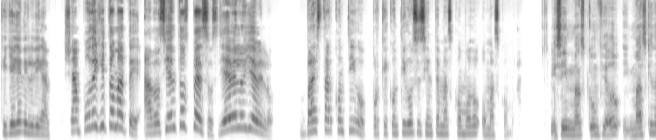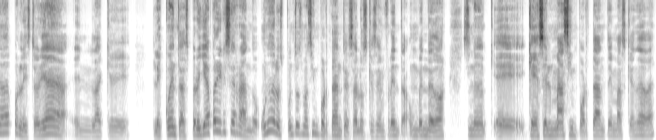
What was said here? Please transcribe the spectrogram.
que lleguen y le digan: "Champú de jitomate a 200 pesos, llévelo, llévelo", va a estar contigo, porque contigo se siente más cómodo o más cómoda. Y sí, más confiado, y más que nada por la historia en la que le cuentas. Pero ya para ir cerrando, uno de los puntos más importantes a los que se enfrenta un vendedor, sino que que es el más importante, más que nada,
